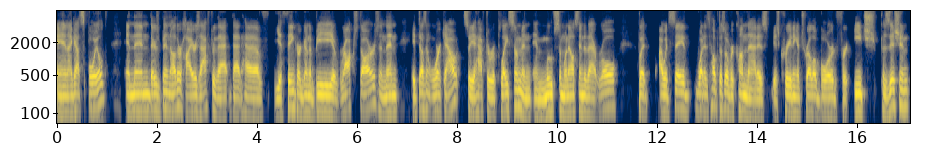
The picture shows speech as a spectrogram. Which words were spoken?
and I got spoiled. And then there's been other hires after that that have you think are going to be rock stars, and then it doesn't work out. So you have to replace them and, and move someone else into that role. But I would say what has helped us overcome that is is creating a Trello board for each position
